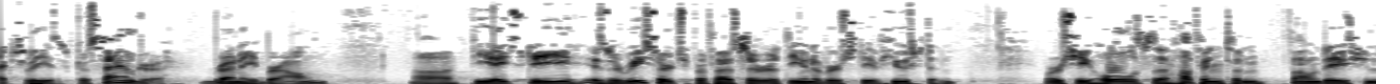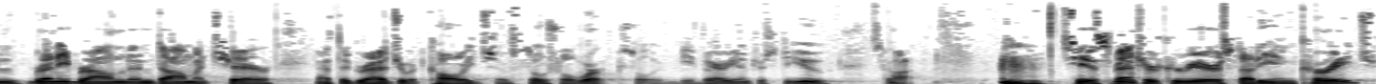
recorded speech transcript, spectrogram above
actually it's Cassandra Brene Brown, uh, PhD, is a research professor at the University of Houston, where she holds the Huffington Foundation Brene Brown Endowment Chair at the Graduate College of Social Work. So it would be very interesting to you, Scott. she has spent her career studying courage,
